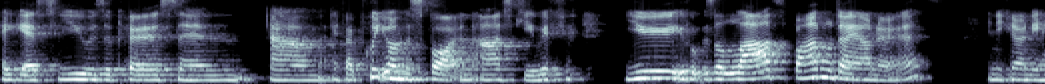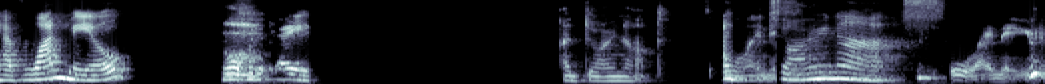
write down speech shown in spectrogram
i guess you as a person um, if i put you on the spot and ask you if you if it was the last final day on earth and you can only have one meal what would it be a donut. a donut. That's all I need.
